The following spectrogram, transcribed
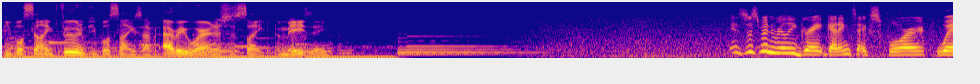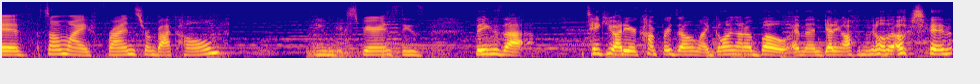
people selling food and people selling stuff everywhere and it's just like amazing. It's just been really great getting to explore with some of my friends from back home. You experience these things that take you out of your comfort zone, like going on a boat and then getting off in the middle of the ocean,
